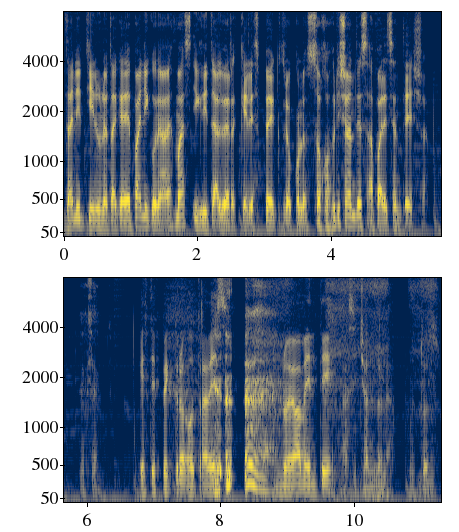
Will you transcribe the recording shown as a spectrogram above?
Danny tiene un ataque de pánico una vez más y grita al ver que el espectro con los ojos brillantes aparece ante ella. Exacto. Este espectro otra vez nuevamente acechándola. Estos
